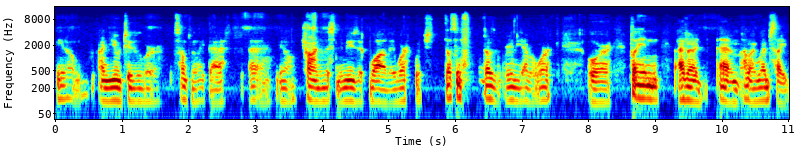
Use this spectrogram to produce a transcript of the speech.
you know, on YouTube or something like that. Uh, you know, trying to listen to music while they work, which doesn't doesn't really ever work. Or playing. I have a um, on my website.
